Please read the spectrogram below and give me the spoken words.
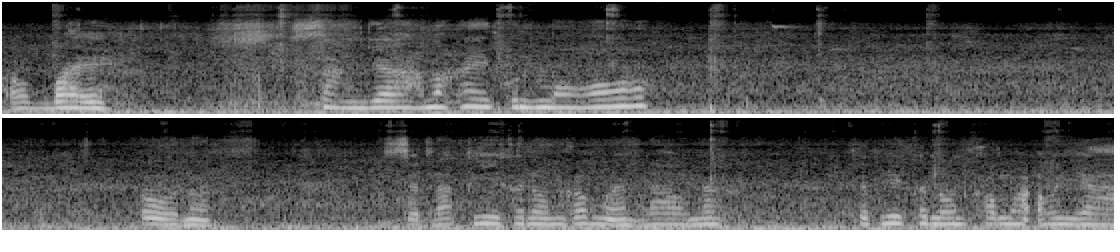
เอาใบสั่งยามาให้คุณหมอ โอ้นะเสร็จแล้วพี่ขนนก็เหมือนเรานะแต่พี่ขนนเขามาเอายา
